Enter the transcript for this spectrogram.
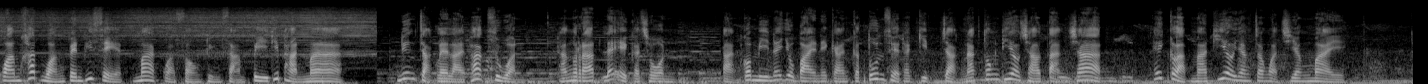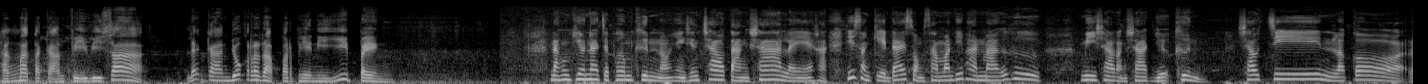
ความคาดหวังเป็นพิเศษมากกว่า 2-3 ปีที่ผ่านมา เนื่องจากหลาย ๆ ภาคส่วน ทั้งรัฐและเอกชน ต่างก็มีนโยบายในการกระตุ้นเศรษฐกิจจากนักท่องเที่ยวชาวต่างชาติ ให้กลับมาเที่ยวยังจังหวัดเชียงใหม่ ทั้งมาตรการฟรีวีซ่าและการยกระดับประเพณียี่เป่ง นักท่องเที่ยวน่าจะเพิ่มขึ้นเนาะอย่างเช่นชาวต่างชาติอะไรเงี้ยค่ะ ที่สังเกตได้สองสามวันที่ผ่านมาก็คือมีชาวต่างชาติเยอะขึ้น ชาวจีนแล้วก็ห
